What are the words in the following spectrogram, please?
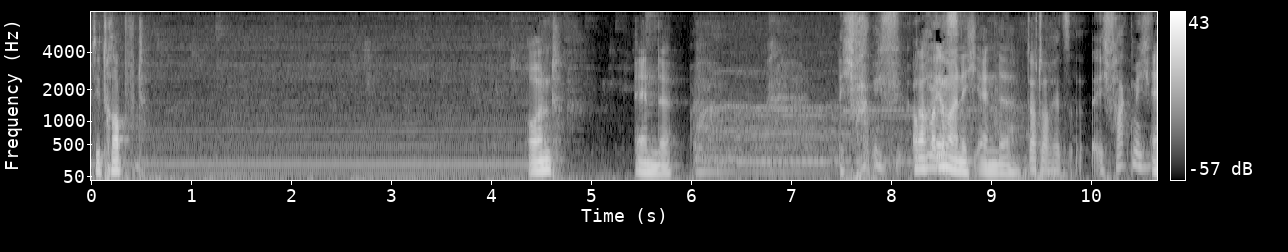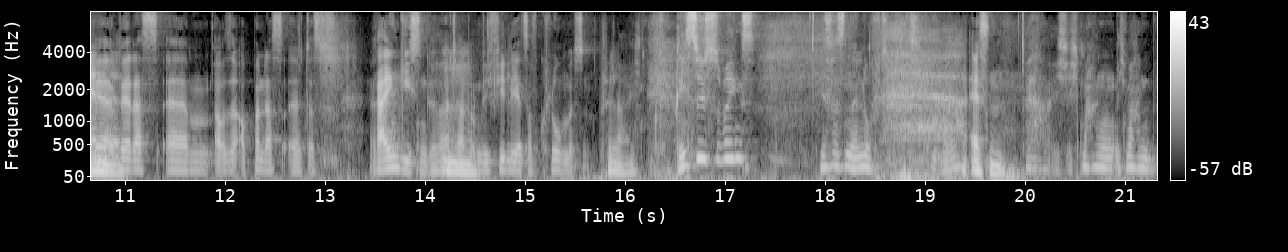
Sie tropft. Und Ende. Ich frage mich, ob Noch man immer das, nicht Ende. Doch, doch, jetzt. Ich frage mich, wer, wer das, ähm, also ob man das, äh, das Reingießen gehört Mhm. hat und wie viele jetzt auf Klo müssen. Vielleicht. Riechst du es übrigens? Hier ist was in der Luft. Essen. Ja, ich, ich mache ich mach ein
